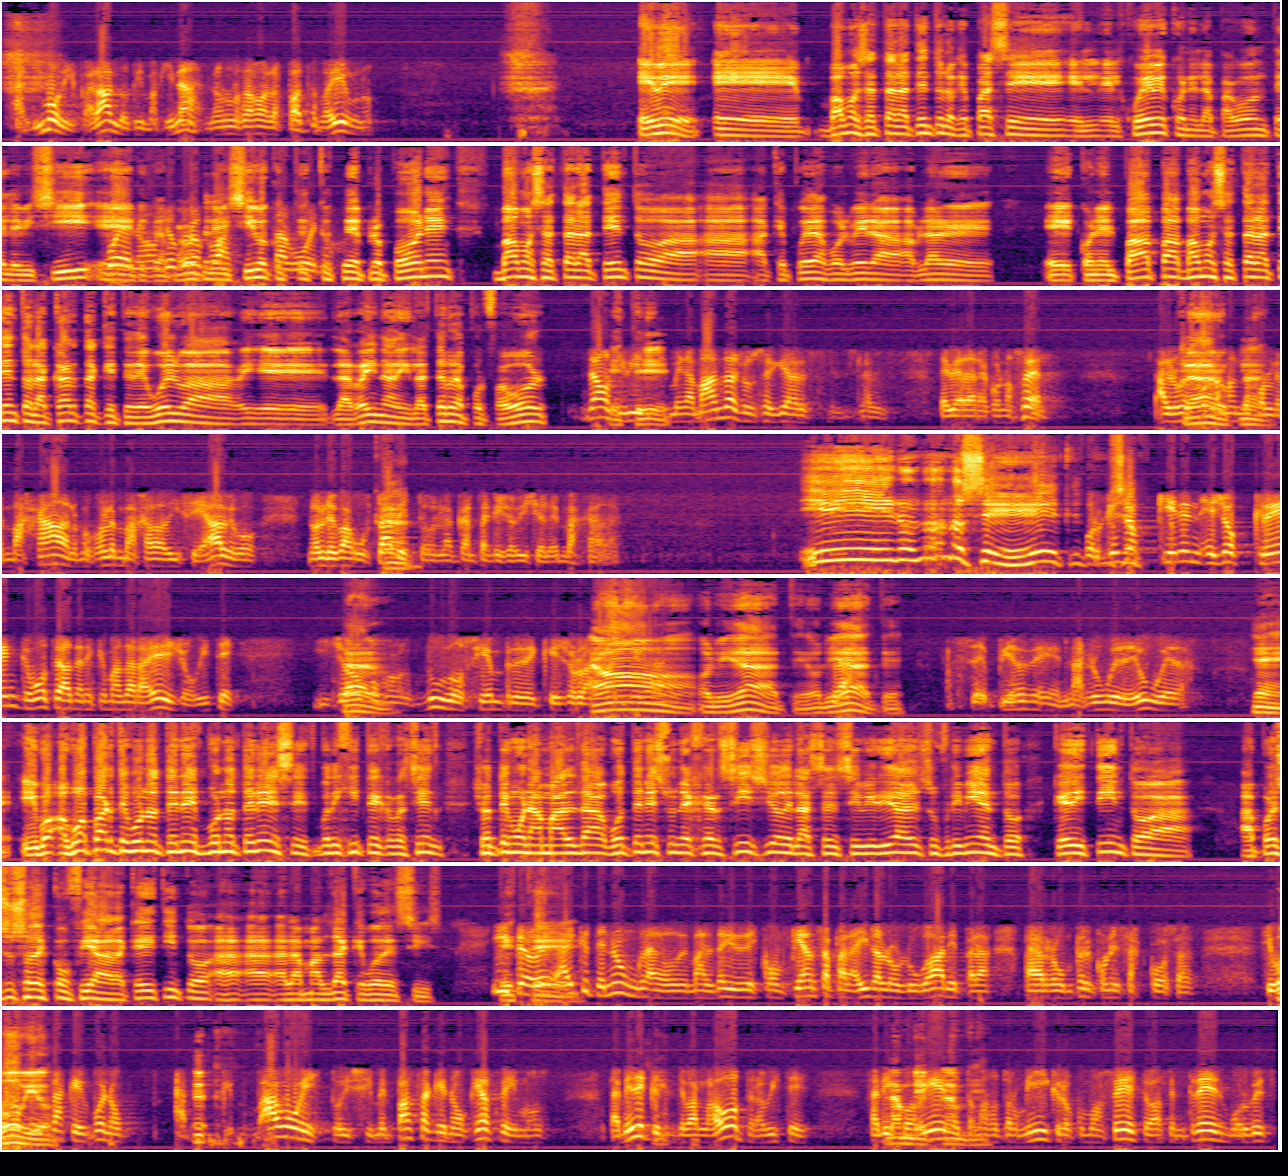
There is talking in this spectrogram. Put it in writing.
Salimos disparando, ¿te imaginas? No nos daban las patas para irnos. Eve, eh, vamos a estar atentos a lo que pase el, jueves con el apagón televisivo, eh, televisivo que, ustedes proponen. Vamos a estar atentos a, que puedas volver a hablar eh, con el Papa. Vamos a estar atentos a la carta que te devuelva la reina de Inglaterra, por favor. No, si este, me la manda, yo seguía, la, voy a dar a conocer. A lo mejor la manda por la embajada, a lo mejor la embajada dice algo. No le va a gustar esto, la carta que yo hice a la embajada. Y no, no, no sé. ¿eh? Porque ellos quieren, ellos creen que vos te vas a tener que mandar a ellos, ¿viste? Y yo como dudo siempre de que ellos la No, olvídate, olvídate. se pierde en la nube de Úbeda. Y vos, aparte vos no tenés, vos no tenés, eh, vos dijiste que recién yo tengo una maldad, vos tenés un ejercicio de la sensibilidad del sufrimiento que es distinto a, a por eso sos desconfiada, que es distinto a, a la maldad que vos decís. Y pero este, hay que tener un grado de maldad y de desconfianza para ir a los lugares, para, para romper con esas cosas. Si vos pensás que, bueno, eh. hago esto y si me pasa que no, ¿qué hacemos? También hay que llevar la otra, ¿viste? Salís corriendo, tomas otro micro, ¿cómo haces? Te vas en tren, volvés.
